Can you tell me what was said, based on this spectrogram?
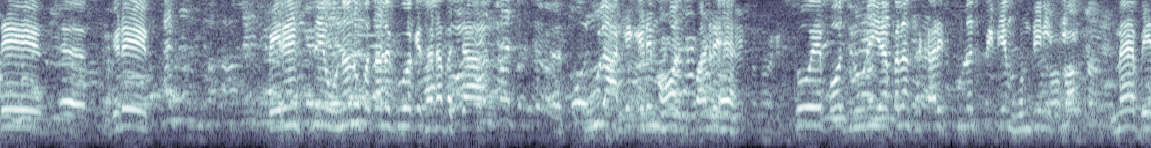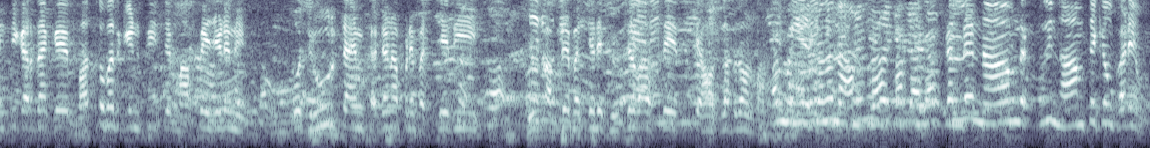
ਤੇ ਅਹ, ਜਿਹੜੇ ਪੇਰੈਂਟਸ ਨੇ ਉਹਨਾਂ ਨੂੰ ਪਤਾ ਲੱਗੂਗਾ ਕਿ ਸਾਡਾ ਬੱਚਾ ਅ, ਸਕੂਲ ਆ ਕੇ ਕਿਹੜੇ ਮਾਹੌਲ 'ਚ ਪੜ੍ਹ ਰਿਹਾ ਹੈ ਸੋ ਇਹ ਬਹੁਤ ਜ਼ਰੂਰੀ ਹੈ। ਪਹਿਲਾਂ ਸਰਕਾਰੀ ਸਕੂਲਾਂ 'ਚ ਪੀਟੀਐਮ ਹੁੰਦੀ ਨਹੀਂ ਸੀ। ਮੈਂ ਬੇਨਤੀ ਕਰਦਾ ਕਿ ਵੱਧ ਤੋਂ ਵੱਧ ਗਿਣਤੀ 'ਚ ਮਾਪੇ ਜਿਹੜੇ ਨੇ ਉਹ ਜ਼ਰੂਰ ਟਾਈਮ ਕੱਢਣ ਆਪਣੇ ਬੱਚੇ ਦੀ ਆਪਣੇ ਬੱਚੇ ਦੇ ਫਿਊਚਰ ਵਾਸਤੇ ਤੇ ਹੌਸਲਾ ਵਧਾਉਣ ਵਾਸਤੇ। ਮਨਰੇਗਾ ਦਾ ਕੱਲੇ ਨਾਮ ਦਾ ਤੁਸੀਂ ਨਾਮ ਤੇ ਕਿਉਂ ਖੜੇ ਹੋ?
